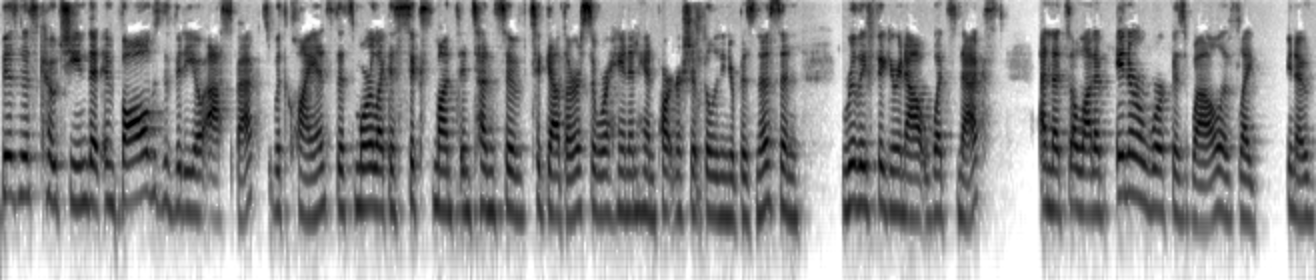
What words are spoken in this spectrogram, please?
business coaching that involves the video aspect with clients that's more like a six month intensive together so we're hand in hand partnership building your business and really figuring out what's next and that's a lot of inner work as well of like you know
